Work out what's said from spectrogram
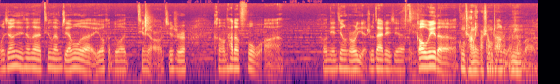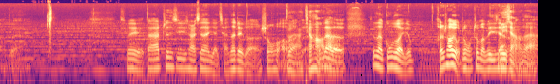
我相信现在听咱们节目的也有很多听友，其实可能他的父母啊，可可能年轻时候也是在这些很高危的工厂里边上班，工厂里边上嗯班的，对。所以大家珍惜一下现在眼前的这个生活吧，对对挺好的现在的现在工作已经很少有这种这么危险的危险了，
